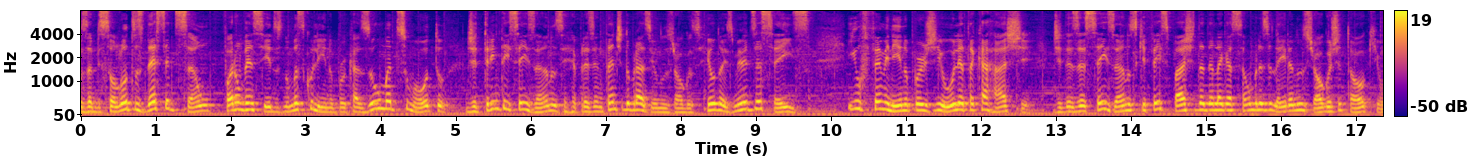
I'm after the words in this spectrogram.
Os absolutos desta edição foram vencidos no masculino por Kazuo Matsumoto, de 36 anos e representante do Brasil nos Jogos Rio 2016, e o feminino por Giulia Takahashi, de 16 anos que fez parte da delegação brasileira nos Jogos de Tóquio.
